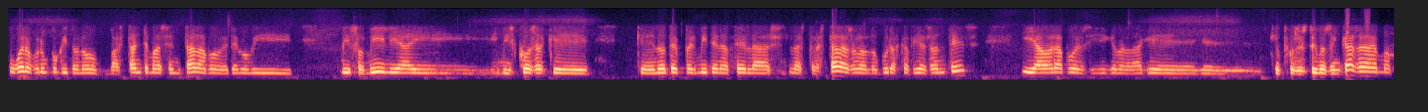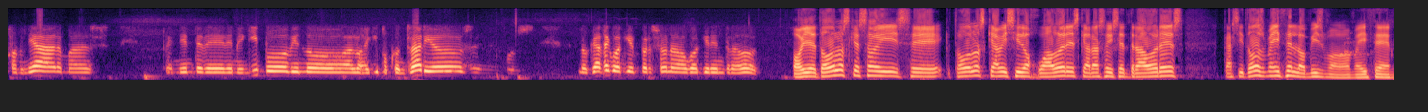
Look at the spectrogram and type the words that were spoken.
bueno, con un poquito no, bastante más sentada porque tengo mi, mi familia y, mis cosas que, que no te permiten hacer las, las trastadas o las locuras que hacías antes. Y ahora pues sí que es verdad que, pues estoy más en casa, más familiar, más pendiente de, de mi equipo, viendo a los equipos contrarios, eh, pues lo que hace cualquier persona o cualquier entrenador. Oye, todos los que sois, eh, todos los que habéis sido jugadores, que ahora sois entrenadores, casi todos me dicen lo mismo. Me dicen,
